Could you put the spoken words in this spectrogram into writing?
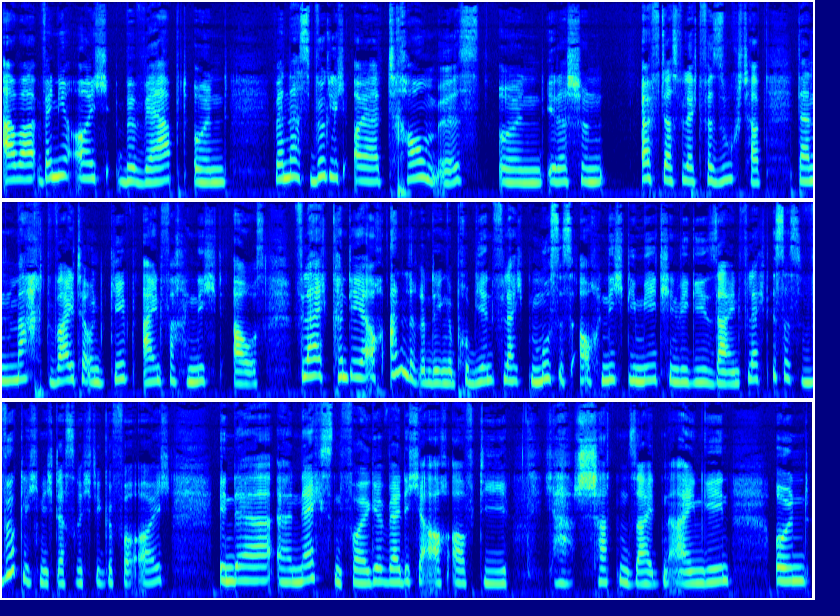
Aber wenn ihr euch bewerbt und wenn das wirklich euer Traum ist und ihr das schon öfters vielleicht versucht habt, dann macht weiter und gebt einfach nicht aus. Vielleicht könnt ihr ja auch andere Dinge probieren, vielleicht muss es auch nicht die Mädchen-WG sein, vielleicht ist das wirklich nicht das Richtige für euch. In der äh, nächsten Folge werde ich ja auch auf die ja, Schattenseiten eingehen und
